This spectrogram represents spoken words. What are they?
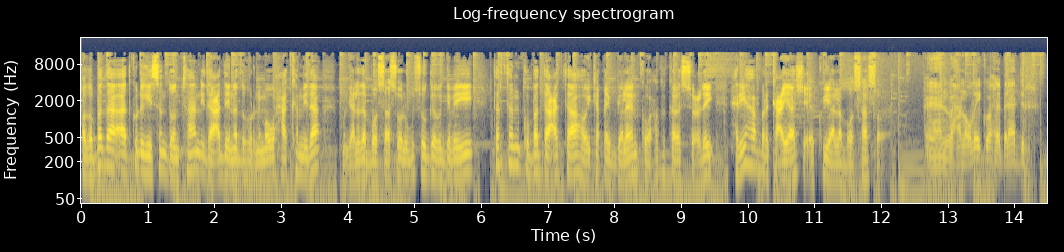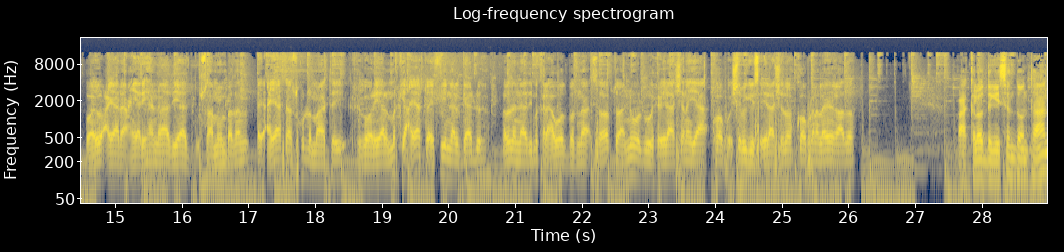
qodobada aad ku dhagaysan doontaan idaacaddeenna duhurnimo. Waxaa ka mid a magaalada boosaaso oo lagu soo gebagabeeyey tartan kubadda cagta ah oo ay ka qayb galeen kooxo ka kala socday xeryaha barakacayaasha ee ku yaalla boosaaso. Waxaa noqday kooxda banaadir oo ay u cayaaraan cayaaryahaan aad iyo aad u saamayn badan. Cayaartaas ku dhammaatay rigoorayaal markii cayaartu ay fiinaal gaadho labada naadi ma kala awood badna sababtoo a nin walba wuxuu ilaashanayaa koobka shabagiisa ilaashado koobkana laga qaado waxaa kaloo dhegaysan doontaan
